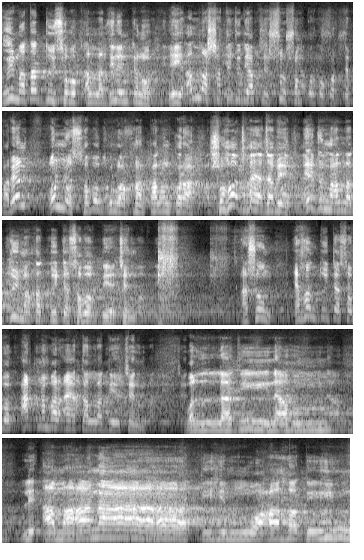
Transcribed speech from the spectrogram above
দুই মাতার দুই সবক আল্লাহ দিলেন কেন? এই আল্লাহর সাথে যদি আপনি সুসম্পর্ক করতে পারেন, অন্য সবকগুলো আপনার পালন করা সহজ হয়ে যাবে। এই জন্য আল্লাহ দুই মাতার দুইটা সবক দিয়েছেন। আসুন এখন দুইটা সবক আট নম্বর আয়াত আল্লাহ দিয়েছেন। ওয়াল্লাযীনাহুম ওয়াহদিহিম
